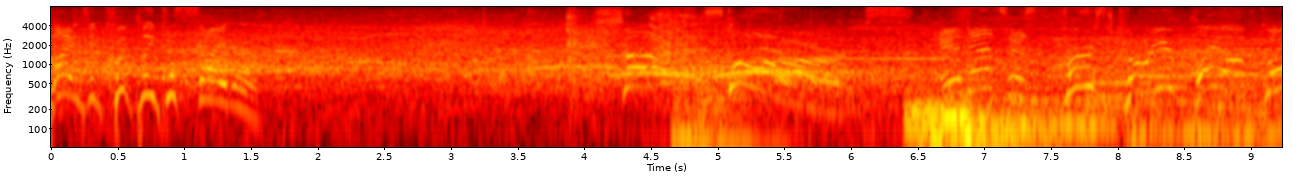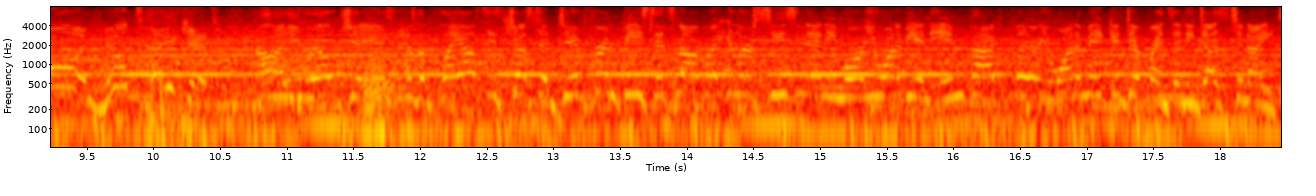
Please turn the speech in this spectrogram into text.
Slides it quickly to Seider. Shot! Scores! And that's his first career playoff goal, and he'll take it. A different beast. It's not regular season anymore. You want to be an impact player. You want to make a difference, and he does tonight.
